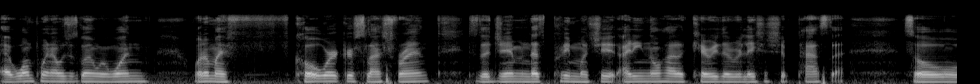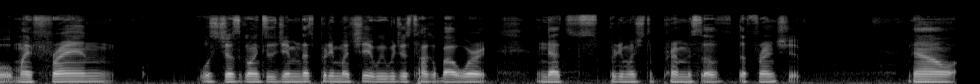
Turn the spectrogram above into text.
at one point I was just going with one one of my f- coworker slash friend to the gym, and that's pretty much it. I didn't know how to carry the relationship past that. So my friend was just going to the gym, and that's pretty much it. We would just talk about work, and that's pretty much the premise of the friendship. Now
